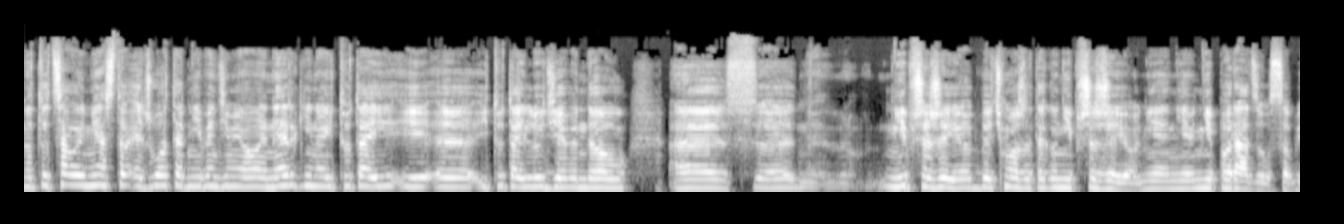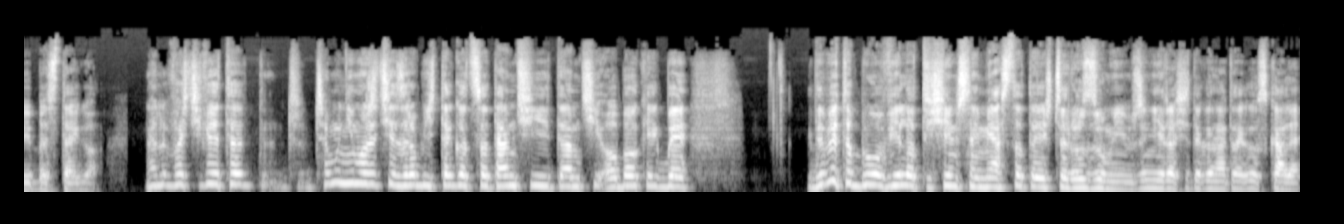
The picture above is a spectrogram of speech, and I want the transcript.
no to całe miasto Edgewater nie będzie miało energii, no i tutaj, i, e, i tutaj ludzie będą e, e, nie przeżyją, być może tego nie przeżyją, nie, nie, nie poradzą sobie bez tego. No ale właściwie to, czemu nie możecie zrobić tego, co tamci, tamci obok, jakby Gdyby to było wielotysięczne miasto, to jeszcze rozumiem, że nie da się tego na taką skalę.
